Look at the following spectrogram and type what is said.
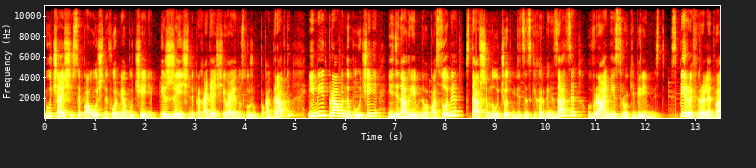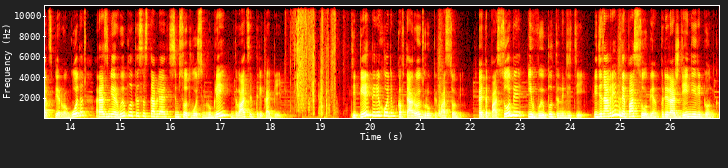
и учащиеся по очной форме обучения и женщины, проходящие военную службу по контракту, имеют право на получение единовременного пособия, ставшим на учет в медицинских организациях в ранние сроки беременности. С 1 февраля 2021 года размер выплаты составляет 708 рублей 23 копейки. Теперь переходим ко второй группе пособий. Это пособие и выплаты на детей. Единовременное пособие при рождении ребенка.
